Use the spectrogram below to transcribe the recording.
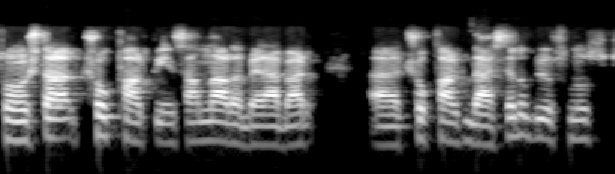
sonuçta çok farklı insanlarla beraber e, çok farklı dersler alıyorsunuz.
